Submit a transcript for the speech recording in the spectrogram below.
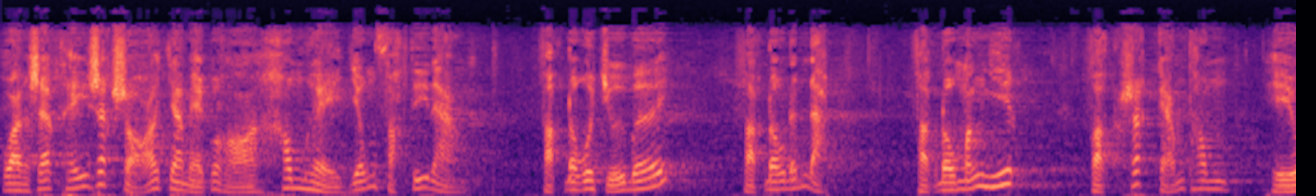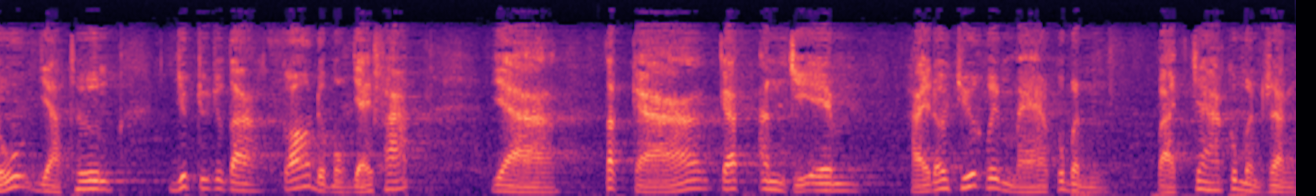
quan sát thấy rất rõ cha mẹ của họ không hề giống phật tí nào. Phật đâu có chửi bới phật đâu đánh đập, phật đâu mắng nhiếc. Phật rất cảm thông, hiểu và thương, giúp cho chúng ta có được một giải pháp. Và tất cả các anh chị em hãy đối trước với mẹ của mình và cha của mình rằng,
